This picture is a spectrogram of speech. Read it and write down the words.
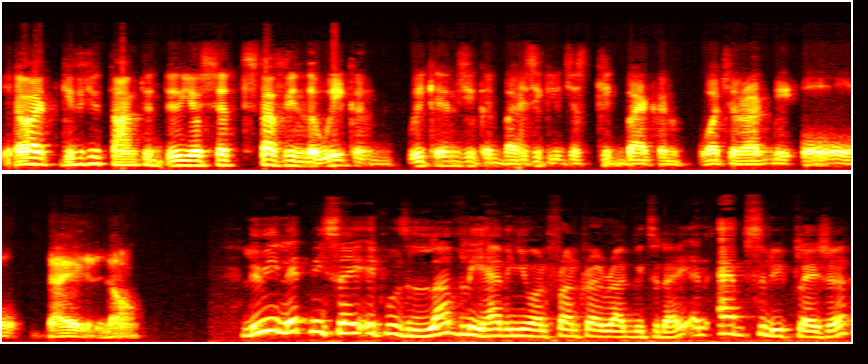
you know, it gives you time to do your stuff in the week, and weekends you can basically just kick back and watch rugby all day long. Louis, let me say it was lovely having you on Front Row Rugby today. An absolute pleasure.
